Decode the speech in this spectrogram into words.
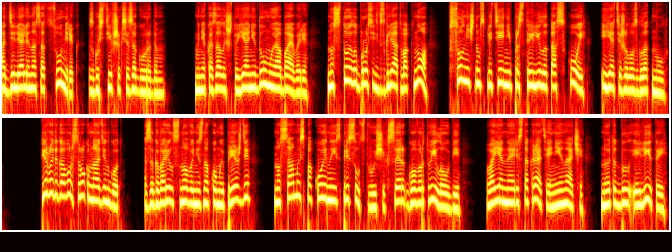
отделяли нас от сумерек, сгустившихся за городом. Мне казалось, что я не думаю об Айваре, но стоило бросить взгляд в окно, в солнечном сплетении прострелило тоской, и я тяжело сглотнул. Первый договор сроком на один год. Заговорил снова незнакомый прежде, но самый спокойный из присутствующих, сэр Говард Уиллоуби. Военная аристократия, не иначе, но этот был элитой,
